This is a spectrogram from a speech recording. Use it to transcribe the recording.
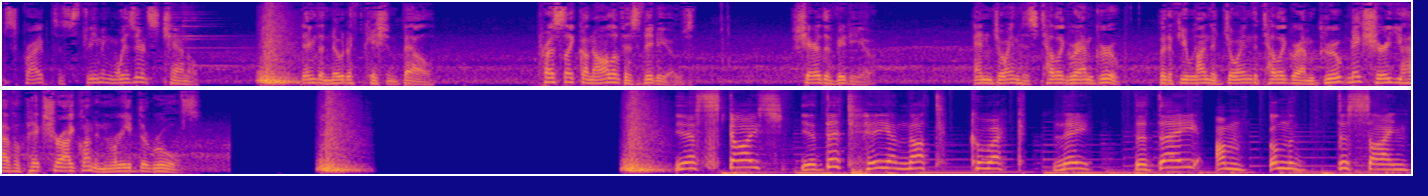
Subscribe to Streaming Wizards channel. Ding the notification bell. Press like on all of his videos. Share the video. And join his Telegram group. But if you want to join the Telegram group make sure you have a picture icon and read the rules. Yes, guys, you did hear that correctly. Today I'm gonna design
